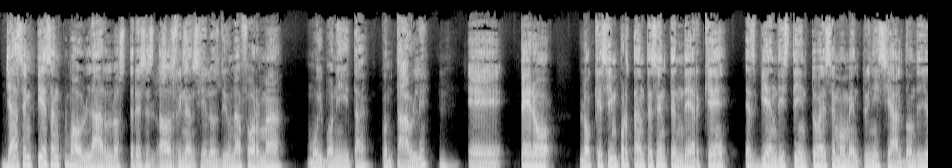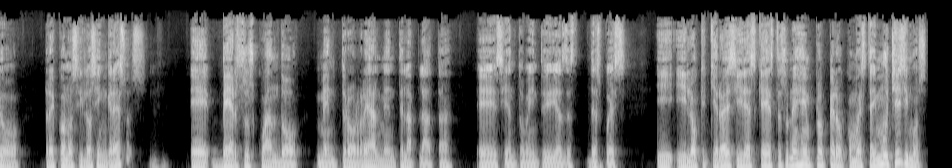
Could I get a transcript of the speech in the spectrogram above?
ya se empiezan como a hablar los tres estados financieros de una forma muy bonita, contable, eh, pero lo que es importante es entender que es bien distinto ese momento inicial donde yo reconocí los ingresos eh, versus cuando me entró realmente la plata eh, 120 días después. Y, y, lo que quiero decir es que este es un ejemplo, pero como este hay muchísimos.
